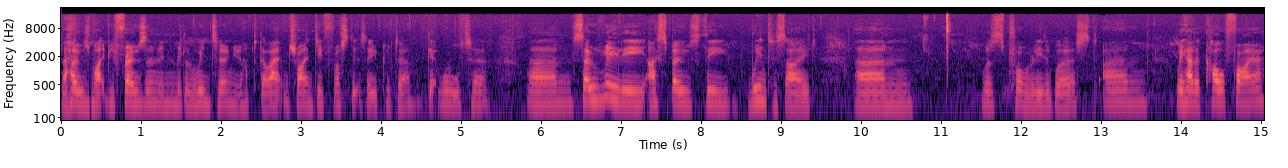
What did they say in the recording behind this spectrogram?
the, hose might be frozen in the middle of winter and you have to go out and try and defrost it so you could uh, get water. Um, so really, I suppose the winter side um, was probably the worst. Um, we had a coal fire,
